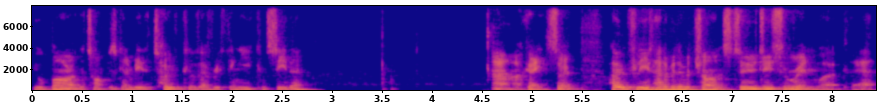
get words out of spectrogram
your bar at the top is going to be the total of everything you can see there. Ah, okay, so hopefully you've had a bit of a chance to do some written work there.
